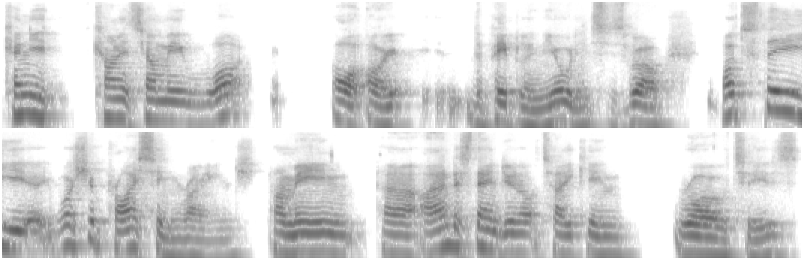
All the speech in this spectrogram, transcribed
can you kind of tell me what, or, or the people in the audience as well, what's the, what's your pricing range? I mean, uh, I understand you're not taking royalties.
